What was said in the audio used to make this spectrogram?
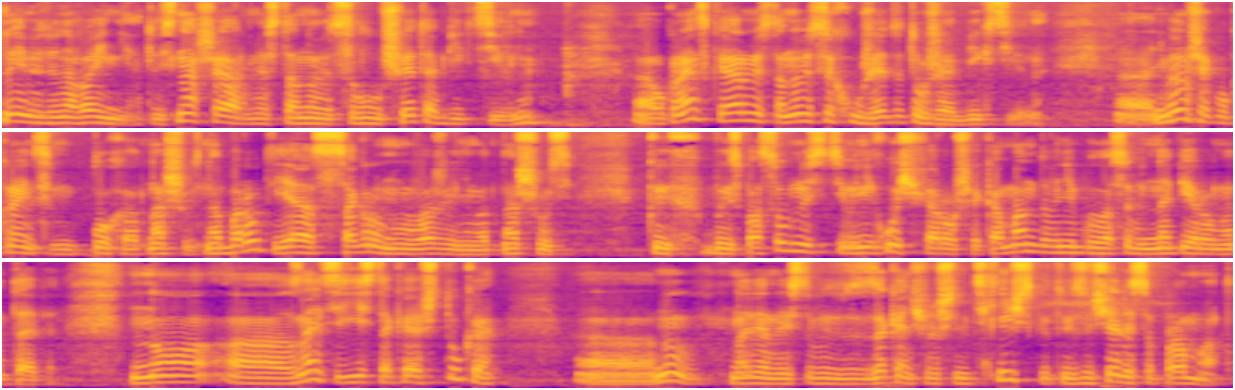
Ну, я имею в виду на войне. То есть, наша армия становится лучше, это объективно. А украинская армия становится хуже, это тоже объективно. А, не потому, что я к украинцам плохо отношусь. Наоборот, я с огромным уважением отношусь к их боеспособности. У них очень хорошее командование было, особенно на первом этапе. Но, а, знаете, есть такая штука – а, ну, наверное, если вы заканчивали что-нибудь техническое, то изучали сопромат.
